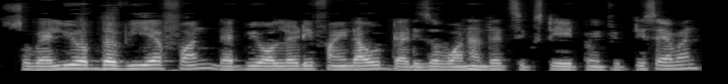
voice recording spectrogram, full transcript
So value of the VF1 that we already find out that is a 168.57.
